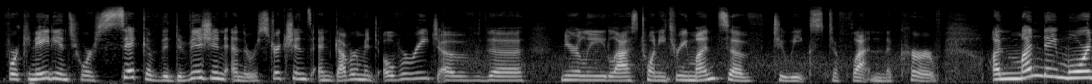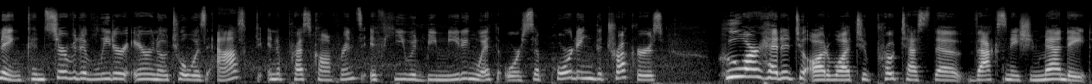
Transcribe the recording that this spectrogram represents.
for Canadians who are sick of the division and the restrictions and government overreach of the nearly last 23 months of two weeks to flatten the curve. On Monday morning, Conservative leader Erin O'Toole was asked in a press conference if he would be meeting with or supporting the truckers who are headed to Ottawa to protest the vaccination mandate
